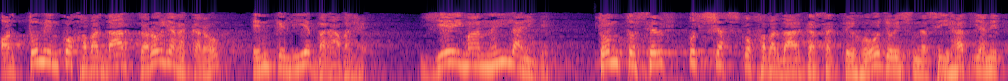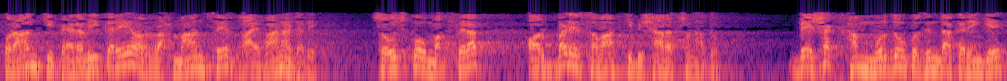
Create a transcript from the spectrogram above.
और तुम इनको खबरदार करो या न करो, इनके लिए बराबर है। ये ईमान नहीं लाएँगे। तुम तो सिर्फ़ उस शख्स को खबरदार कर सकते हो जो इस नसीहत यानी कुरान की पैरवी करे और रहमान से गायबाना डरे। सो उसको मगफिरत और बड़े सवाब की बिशारत सुना दो। बेशक हम मुर्दों को ज़िंदा करेंगे।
